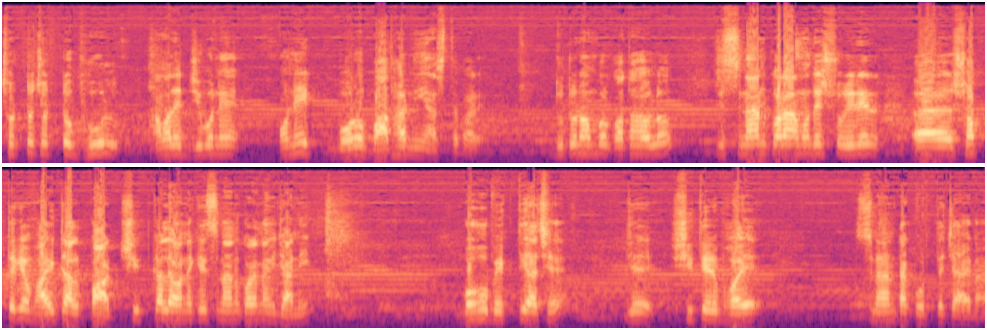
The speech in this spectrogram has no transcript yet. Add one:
ছোট্ট ছোট্ট ভুল আমাদের জীবনে অনেক বড় বাধা নিয়ে আসতে পারে। দুটো নম্বর কথা হলো যে, স্নান করা আমাদের শরীরের সব থেকে ভাইটাল পার্ট শীতকালে অনেকেই স্নান করেন, আমি জানি। বহু ব্যক্তি আছে যে শীতের ভয়ে স্নানটা করতে চায় না।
